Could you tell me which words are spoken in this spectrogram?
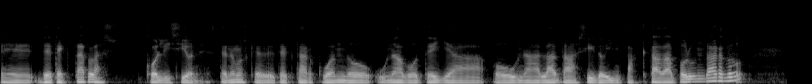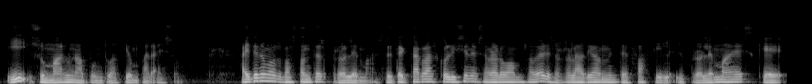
eh, detectar las colisiones. Tenemos que detectar cuando una botella o una lata ha sido impactada por un dardo y sumar una puntuación para eso. Ahí tenemos bastantes problemas. Detectar las colisiones, ahora lo vamos a ver, es relativamente fácil. El problema es que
